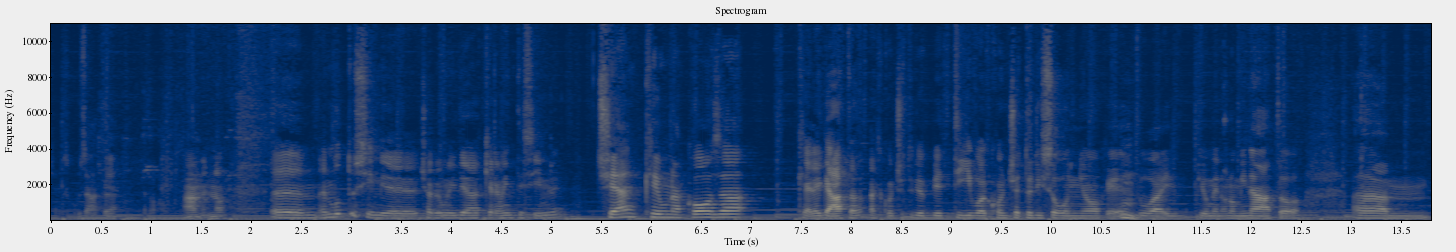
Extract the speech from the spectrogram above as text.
cioè, scusate, eh, però, amen, no? Ehm, è molto simile, cioè abbiamo un'idea chiaramente simile. C'è anche una cosa che è legata al concetto di obiettivo, al concetto di sogno che Mm. tu hai più o meno nominato, ehm,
